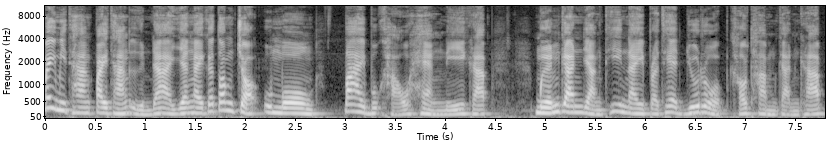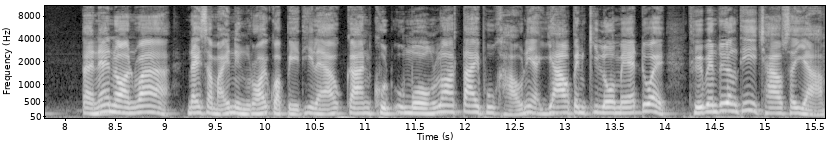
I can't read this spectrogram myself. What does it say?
ไม่มีทางไปทางอื่นได้ ยังไงก็ต้องเจาะอุโมงค์ใต้ภูเขาแห่งนี้ครับ เหมือนกันอย่างที่ในประเทศยุโรปเขาทำกันครับแต่แน่นอนว่าในสมัย 100 กว่าปีที่แล้ว การขุดอุโมงค์ลอดใต้ภูเขาเนี่ยยาวเป็นกิโลเมตรด้วย ถือเป็นเรื่องที่ชาวสยาม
